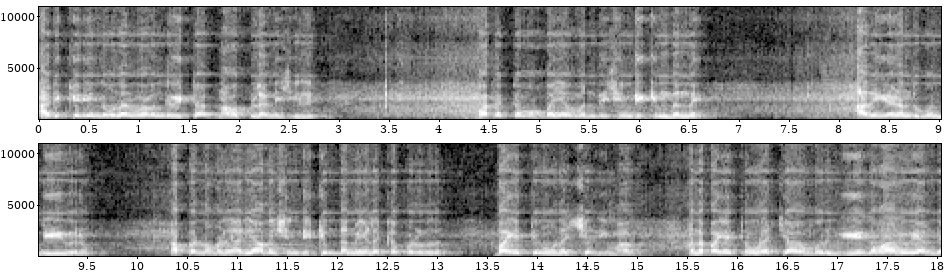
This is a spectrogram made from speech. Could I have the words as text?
அடிக்கடி இந்த உணர்வு வளர்ந்து விட்டால் நமக்குள் என்ன செய்யுது பதட்டமும் பயம் வந்து சிந்திக்கும் தன்மை அதை இழந்து கொண்டே வரும். அப்ப நம்மளை அறியாமை சிந்திக்கும் தன்மை இழக்கப்படுவது பயத்தின் உணர்ச்சி அதிகமாகும். அந்த பயத்தின் உணர்ச்சி ஆகும்போது வேகமாகவே அந்த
